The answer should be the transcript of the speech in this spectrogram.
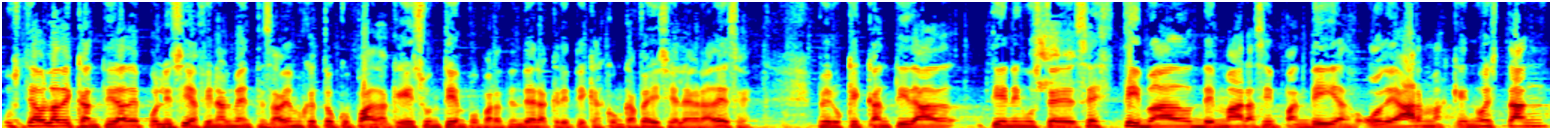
Usted habla de cantidad de policía finalmente. Sabemos que está ocupada, que hizo un tiempo para atender a críticas con café y se le agradece. Pero ¿qué cantidad tienen ustedes estimados de maras y pandillas o de armas que no están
